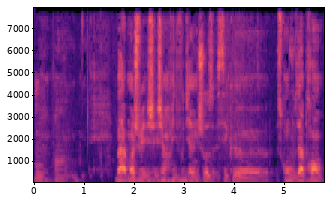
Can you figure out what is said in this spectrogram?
Mm. Enfin, Bah, moi, je vais- j'ai envie de vous dire une chose, c'est que euh, ce qu'on vous apprend,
